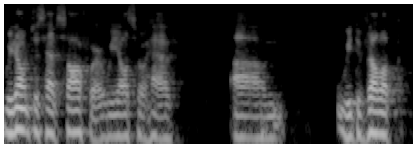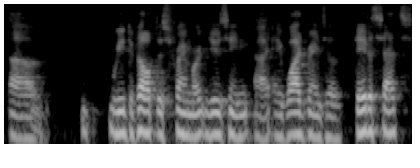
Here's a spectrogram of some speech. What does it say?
we don't just have software. We also have um, we develop uh, we develop this framework using uh, a wide range of data sets,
